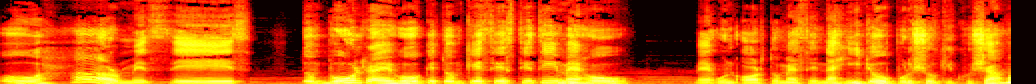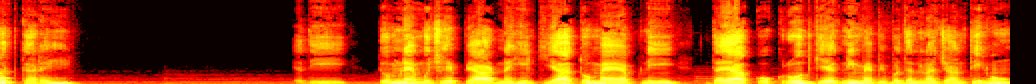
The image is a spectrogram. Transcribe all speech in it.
ओ हार मिसेस। तुम भूल रहे हो कि तुम किस स्थिति में हो। मैं उन औरतों में से नहीं जो पुरुषों की खुशामद करें। यदि तुमने मुझे प्यार नहीं किया तो मैं अपनी दया को क्रोध की अग्नि में भी बदलना जानती हूँ।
